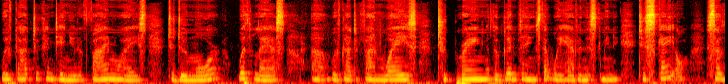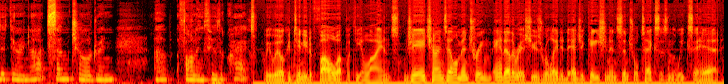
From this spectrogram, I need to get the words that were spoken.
we've got to continue to find ways to do more with less. Uh, we've got to find ways to bring the good things that we have in this community to scale so that there are not some children uh, falling through the cracks. We will continue to follow up with the Alliance, J.H. Hines Elementary, and other issues related to education in Central Texas in the weeks ahead.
